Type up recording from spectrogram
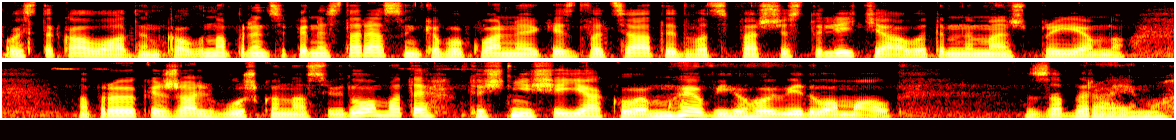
Ось така ладинка. Вона, в принципі, не старесенька, буквально якесь 20-21 століття, але тим не менш приємно. На превеликий жаль, вушко нас відломати. Точніше, я коли мив, його відламав. Забираємо.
